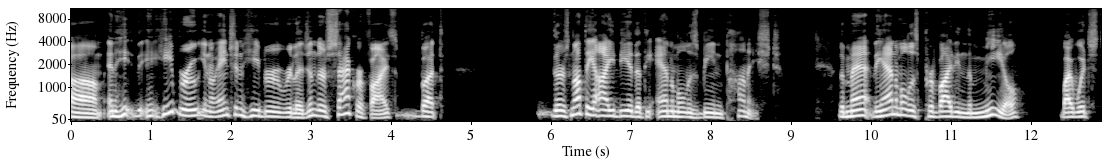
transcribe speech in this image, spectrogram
Um, and he, the Hebrew, you know, ancient Hebrew religion, there's sacrifice, but there's not the idea that the animal is being punished. The man, the animal is providing the meal by which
